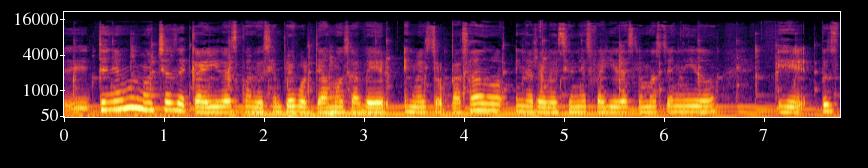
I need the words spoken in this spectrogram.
Eh, tenemos muchas decaídas cuando siempre volteamos a ver en nuestro pasado, en las relaciones fallidas que hemos tenido, eh, pues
